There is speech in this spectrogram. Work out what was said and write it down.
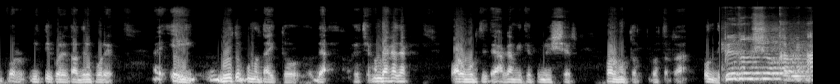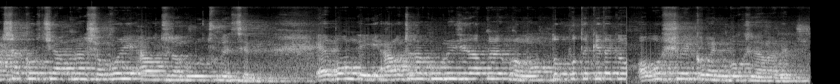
উপর ভিত্তি করে তাদের উপরে এই গুরুত্বপূর্ণ দায়িত্ব হয়েছে। এবং দেখা যাক পরবর্তীতে আগামীতে পুলিশের কর্মতৎপরতাটা প্রিয় দর্শক, আমি আশা করছি আপনারা সকলেই আলোচনাগুলো শুনেছেন। এবং এই আলোচনাগুলো নিয়ে যদি আপনার কোনো মন্তব্য থেকে থাকে অবশ্যই কমেন্ট বক্সে জানাবেন।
